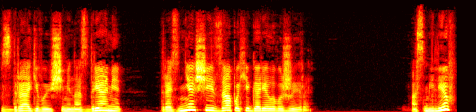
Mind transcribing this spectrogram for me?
вздрагивающими ноздрями дразнящие запахи горелого жира. Осмелев,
